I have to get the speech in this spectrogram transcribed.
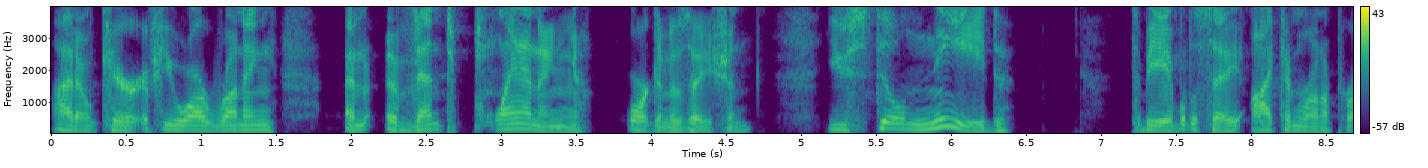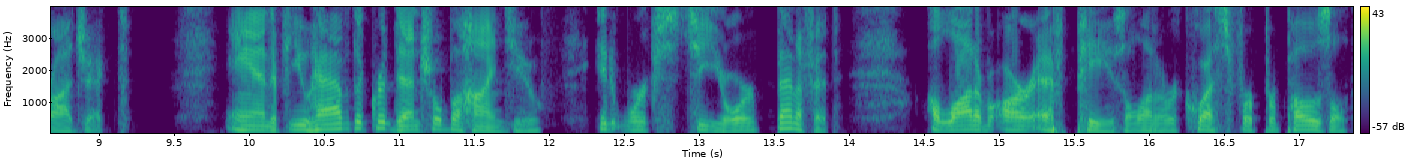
I don't care if you are running an event planning organization, you still need to be able to say, I can run a project. And if you have the credential behind you, it works to your benefit. A lot of RFPs, a lot of requests for proposal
